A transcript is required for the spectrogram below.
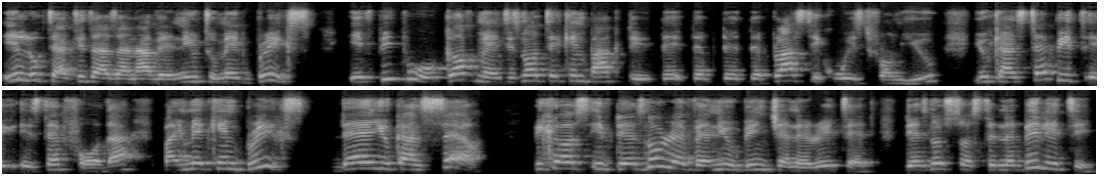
he looked at it as an avenue to make bricks. If people, or government is not taking back the, the, the, the, plastic waste from you, you can step it a, a step further by making bricks. Then you can sell. Because if there's no revenue being generated, there's no sustainability.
